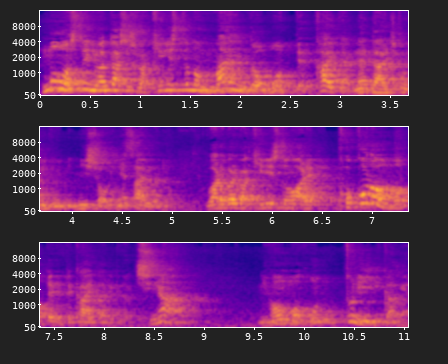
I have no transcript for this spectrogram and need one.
もうすでに私たちはキリストのマインドを持ってる。書いてあるね。第一コリント2章にね最後に。我々はキリストのあれ心を持ってるって書いてあるけど違う。日本も本当にいい加減。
